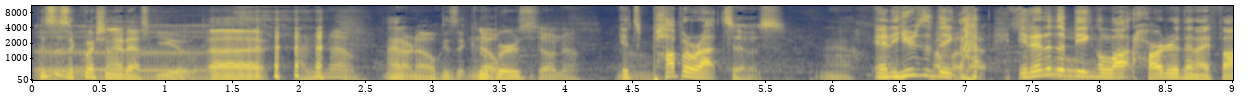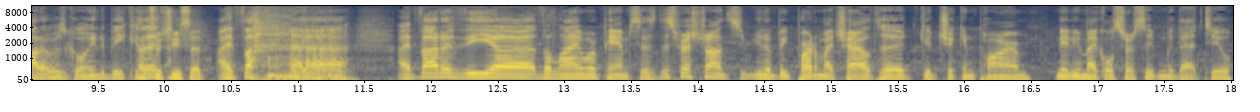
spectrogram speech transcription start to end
This is a question I'd ask you. Uh, I don't know. I don't know. Is it Nope, Cooper's? don't know. It's Paparazzo's. Yeah. And here's the thing: it ended up being a lot harder than I thought it was going to be. 'cause That's I- what she said. I thought I thought of the uh, the line where Pam says, "This restaurant's you know a big part of my childhood. Good chicken parm. Maybe Michael will start sleeping with that too."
